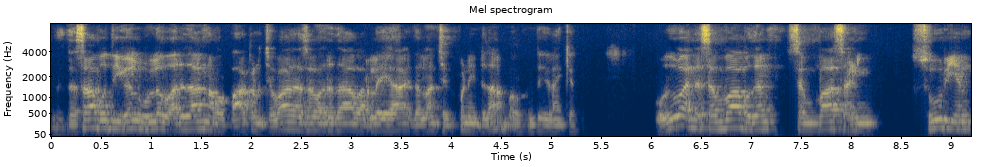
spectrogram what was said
இந்த தசாபுத்திகள் உள்ள வருதான்னு நம்ம பார்க்கணும். செவ்வாய் தசை வருதா வரலையா? இதெல்லாம் செக் பண்ணிட்டு தான் நம்ம வந்து இணைக்கணும். பொதுவா இந்த செவ்வா புதன் செவ்வா சனி சூரியன்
